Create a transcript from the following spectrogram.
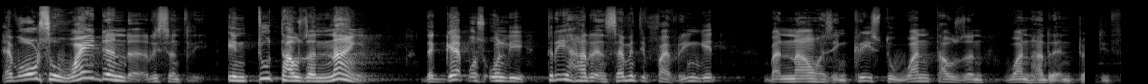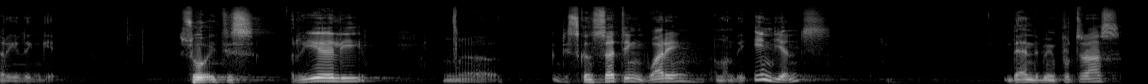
have also widened recently. In 2009, the gap was only 375 ringgit, but now has increased to 1,123 ringgit. So it is really uh, disconcerting, worrying among the Indians then the Bumiputras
